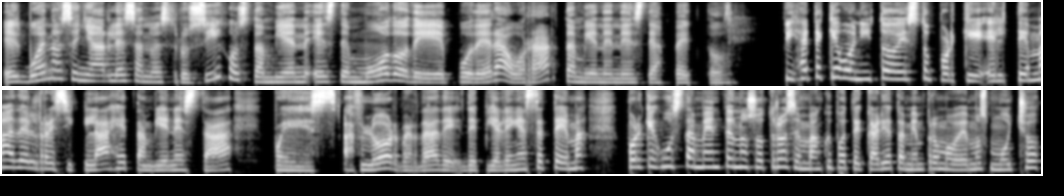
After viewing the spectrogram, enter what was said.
Es bueno enseñarles a nuestros hijos también este modo de poder ahorrar también en este aspecto. Fíjate qué bonito esto porque el tema del reciclaje también está pues a flor, ¿verdad? De, de, piel en este tema, porque justamente nosotros en Banco Hipotecario también promovemos mucho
